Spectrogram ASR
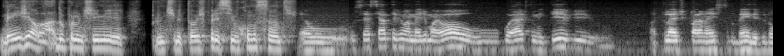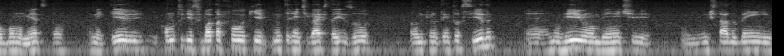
bem gelado para um time para um time tão expressivo como o Santos. É, o, o CSA teve uma média maior, o Goiás também teve, o Atlético Paranaense tudo bem, devido a um bom momento, então também teve. E como tu disse, o Botafogo, que muita gente gasta aí, zoa, falando que não tem torcida. É, no Rio, um ambiente, um estado bem,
